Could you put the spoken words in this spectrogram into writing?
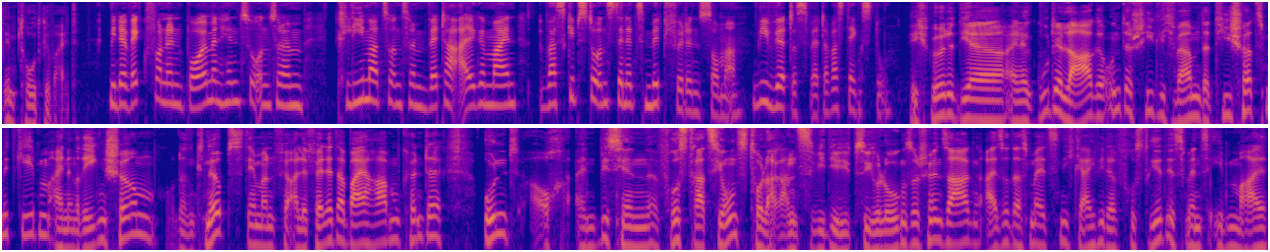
dem Tod geweiht wieder weg von den Bäumen hin zu unserem Klima, zu unserem Wetter allgemein. Was gibst du uns denn jetzt mit für den Sommer? Wie wird das Wetter? Was denkst du? Ich würde dir eine gute Lage unterschiedlich wärmender T-Shirts mitgeben, einen Regenschirm oder einen Knirps, den man für alle Fälle dabei haben könnte und auch ein bisschen Frustrationstoleranz, wie die Psychologen so schön sagen. Also, dass man jetzt nicht gleich wieder frustriert ist, wenn es eben mal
